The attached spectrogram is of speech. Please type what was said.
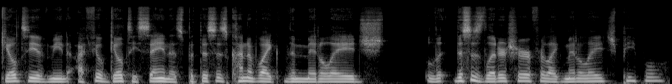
guilty of me i feel guilty saying this but this is kind of like the middle age li- this is literature for like middle-aged people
